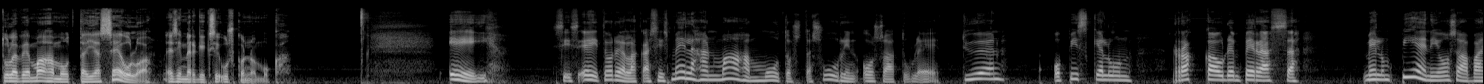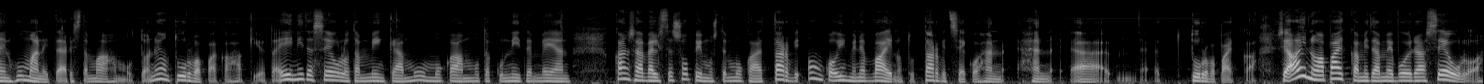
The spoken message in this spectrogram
tulevia maahanmuuttajia seuloa esimerkiksi uskonnon mukaan? Ei. Siis ei todellakaan. Siis meillähän maahanmuutosta suurin osa tulee työn, opiskelun, rakkauden perässä – meillä on pieni osa vain humanitaarista maahanmuuttoa. Ne on turvapaikanhakijoita. Ei niitä seulota minkään muun mukaan muuta kuin niiden meidän kansainvälisten sopimusten mukaan, että tarvi, onko ihminen vainottu, tarvitseeko hän, hän ää, turvapaikkaa. Se ainoa paikka, mitä me voidaan seuloa,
